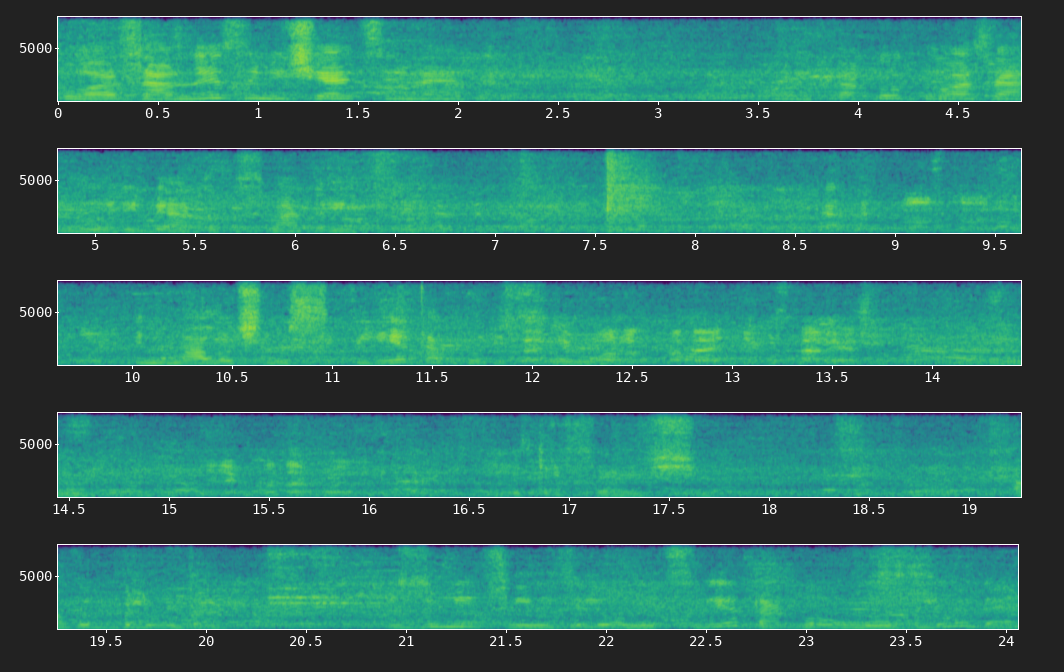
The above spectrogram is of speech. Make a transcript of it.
Клуазане замечательное. Ой, какой клуазане, ребята, посмотрите. И на молочном стекле такой рисунок. Потрясающе. А вот блюдо. Изумительный зеленый цвет, огромное блюдо.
